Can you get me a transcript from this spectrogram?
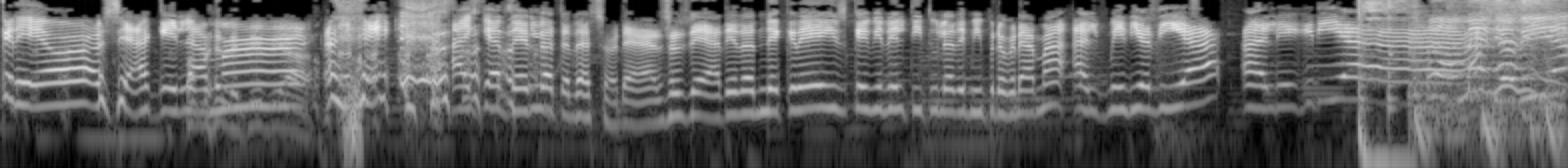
creo, o sea, que el Hombre, amor hay que hacerlo a todas horas. O sea, ¿de dónde creéis que viene el título de mi programa? Al mediodía, alegría. Al mediodía,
